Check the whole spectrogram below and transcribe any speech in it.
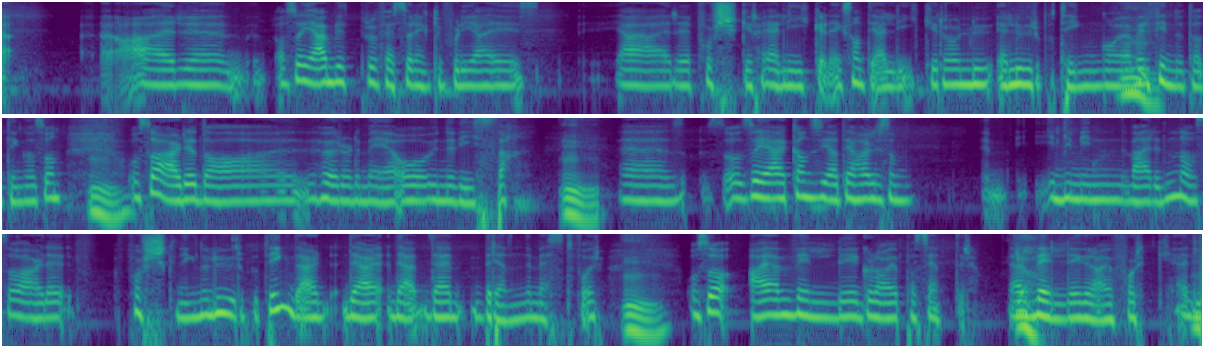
er Altså, jeg er blitt professor egentlig fordi jeg, jeg er forsker, og jeg liker det. ikke sant? Jeg liker å jeg lurer på ting, og jeg vil Mm. finne ut av ting og sånn. Mm. Og så er det jo da hører det med å undervise. Mm. Eh, så, så jeg kan si at jeg har liksom Inni min verden da, så er det forskningen og lure på ting. Det er det, er, det, er, det jeg brenner mest for. Mm. Og så er jeg veldig glad i pasienter. Jeg er Ja. veldig glad i folk. Jeg Mm.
